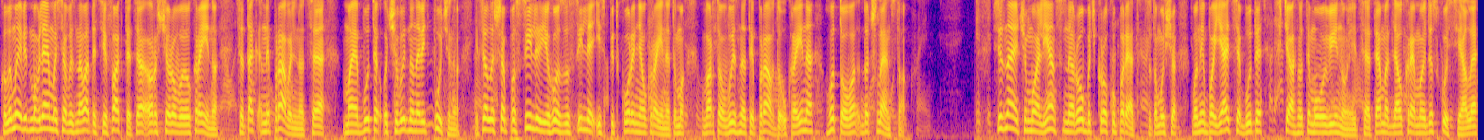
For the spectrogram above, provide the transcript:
Коли ми відмовляємося визнавати ці факти, це розчаровує Україну. Це так неправильно. Це має бути очевидно навіть Путіну, і це лише посилює його зусилля із підкорення України. Тому варто визнати правду. Україна готова до членства. Всі знають, чому альянс не робить крок уперед. Це тому, що вони бояться бути втягнутими у війну, і це тема для окремої дискусії. Але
